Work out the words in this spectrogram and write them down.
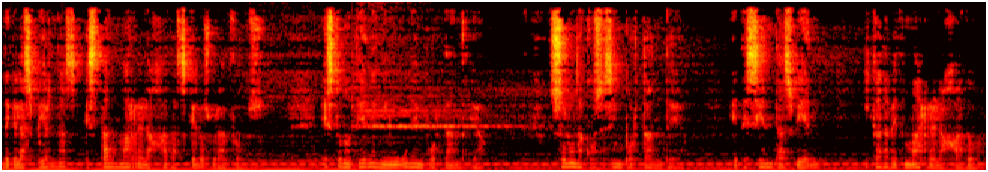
de que las piernas están más relajadas que los brazos. Esto no tiene ninguna importancia. Solo una cosa es importante, que te sientas bien y cada vez más relajado.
